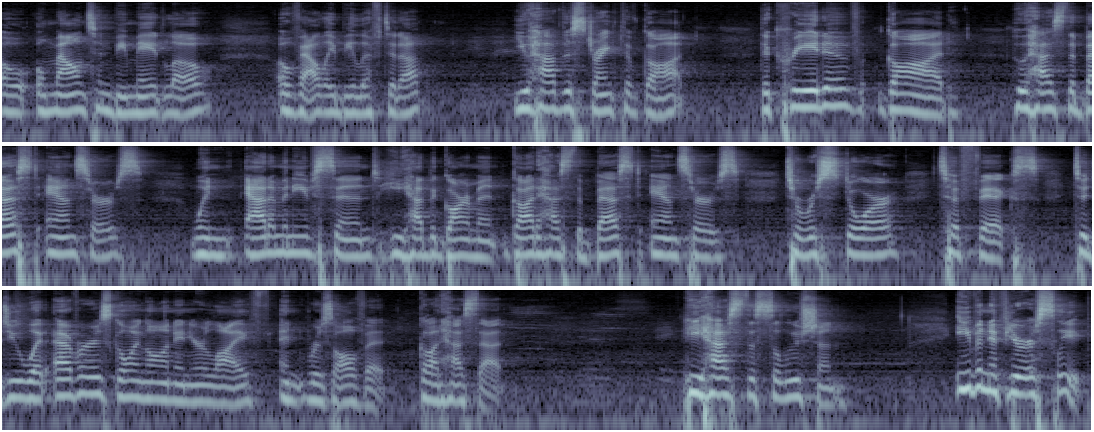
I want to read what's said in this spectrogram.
o, o mountain, be made low, O valley, be lifted up. You have the strength of God the creative God who has the best answers. When Adam and Eve sinned, he had the garment. God has the best answers to restore, to fix, to do whatever is going on in your life and resolve it. God has that. He has the solution. Even if you're asleep,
